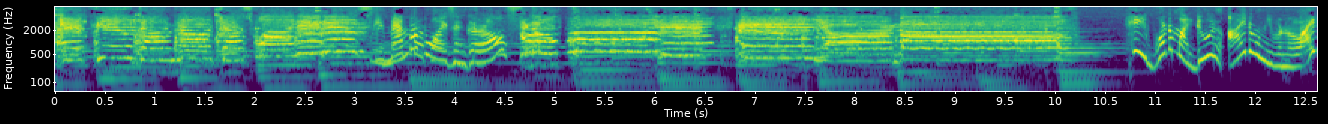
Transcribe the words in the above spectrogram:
If you don't know just what it is, remember boys and girls, don't even like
